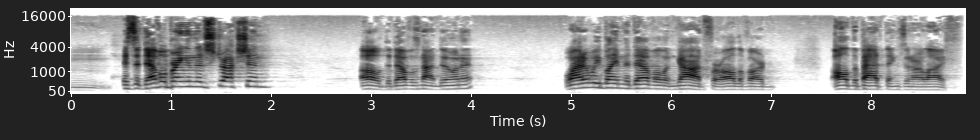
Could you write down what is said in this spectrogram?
Hmm. Is the devil bringing the destruction? Oh, the devil's not doing it? Why do we blame the devil and God for all of our all the bad things in our life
